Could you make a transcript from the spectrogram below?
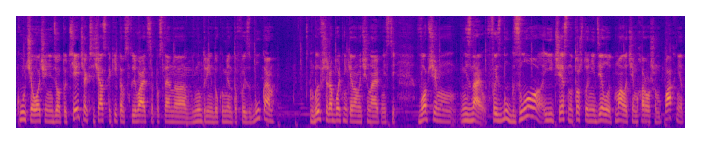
куча очень идет утечек. Сейчас какие-то всплываются постоянно внутренние документы Фейсбука. Бывшие работники нам начинают нести. В общем, не знаю, Facebook зло, и честно, то, что они делают, мало чем хорошим пахнет.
